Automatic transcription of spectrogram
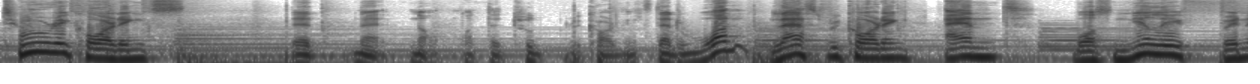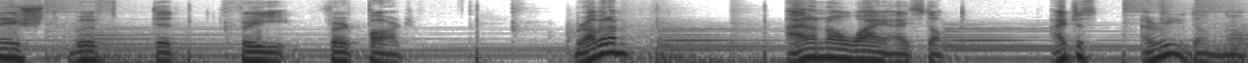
two recordings that, no, not the two recordings, that one last recording and was nearly finished with the three third part. Problem? I don't know why I stopped. I just, I really don't know.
